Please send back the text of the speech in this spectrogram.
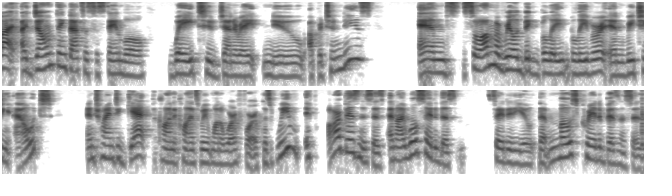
But I don't think that's a sustainable way to generate new opportunities. And so I'm a really big believer in reaching out and trying to get the kind of clients we want to work for because we if our businesses and I will say to this say to you that most creative businesses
